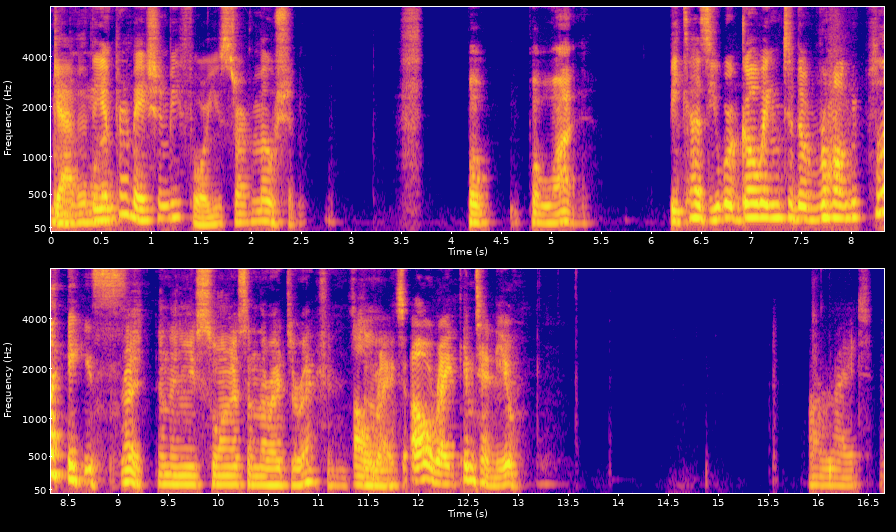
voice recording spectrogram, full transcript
Gather the What? information before you start motion. But, but why? Because you were going to the wrong place. Right. And then you swung us in the right direction. All So- right. All right. Continue. All right. I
